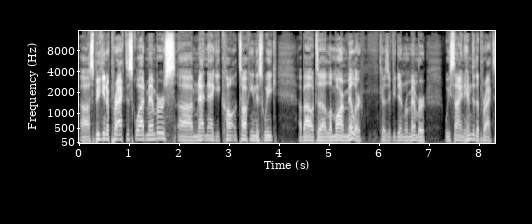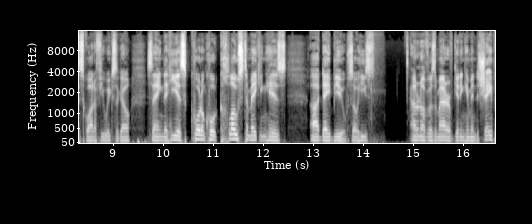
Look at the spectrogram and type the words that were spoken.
Uh, speaking of practice squad members, uh, Matt Nagy call, talking this week about uh, Lamar Miller because if you didn't remember, we signed him to the practice squad a few weeks ago, saying that he is quote unquote close to making his uh, debut. So he's, I don't know if it was a matter of getting him into shape,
